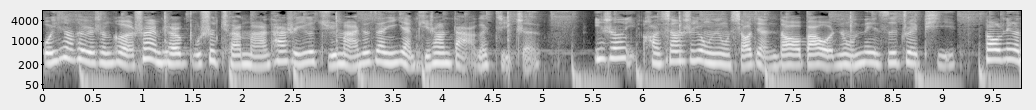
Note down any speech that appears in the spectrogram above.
我印象特别深刻，双眼皮儿不是全麻，它是一个局麻，就在你眼皮上打个几针。医生好像是用那种小剪刀把我那种内眦赘皮，把我那个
